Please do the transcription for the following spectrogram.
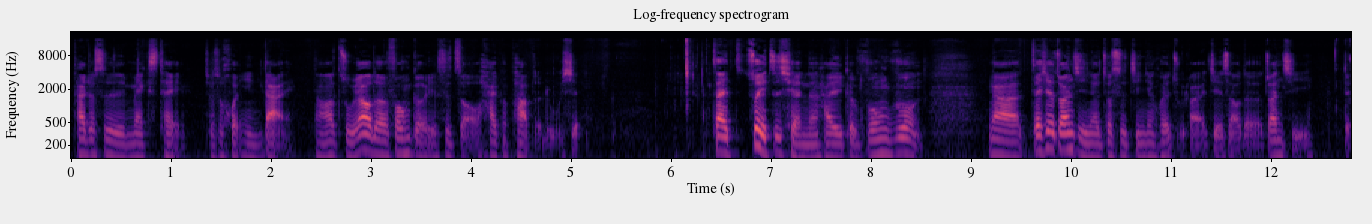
它就是 mixtape，就是混音带，然后主要的风格也是走 hyper pop 的路线。在最之前呢，还有一个 Voom Voom，。那这些专辑呢，就是今天会主要来介绍的专辑。对，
